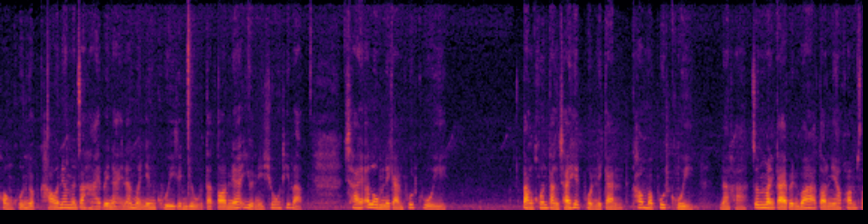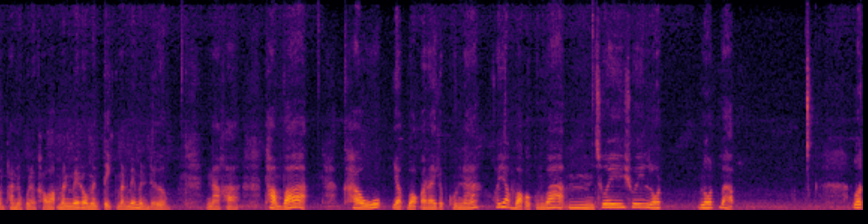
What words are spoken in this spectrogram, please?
ของคุณกับเขาเนี่ยมันจะหายไปไหนนะเหมือนยังคุยกันอยู่ แต่ตอนนี้อยู่ในช่วงที่แบบใช้อารมณ์ในการพูดคุย ต่างคนต่างใช้เหตุผลในการเข้ามาพูดคุยนะคะ จนมันกลายเป็นว่าตอนนี้ความสัมพันธ์ของคุณกับเขาอะมันไม่โรแมนติกมันไม่เหมือนเดิมนะคะ ถามว่าเขาอยากบอกอะไรกับคุณนะเขาอยากบอกกับคุณว่า อืมช่วยช่วยลด ลดแบบลด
